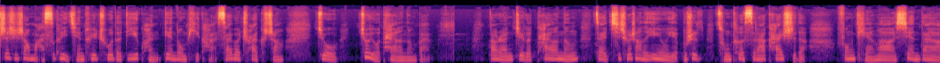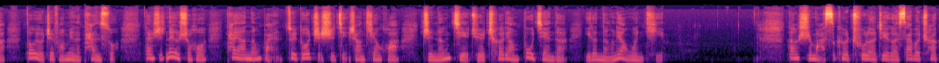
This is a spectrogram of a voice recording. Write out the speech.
事实上，马斯克以前推出的第一款电动皮卡 Cybertruck 上就就有太阳能板。当然，这个太阳能在汽车上的应用也不是从特斯拉开始的，丰田啊、现代啊都有这方面的探索。但是那个时候，太阳能板最多只是锦上添花，只能解决车辆部件的一个能量问题。当时马斯克出了这个 Cybertruck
